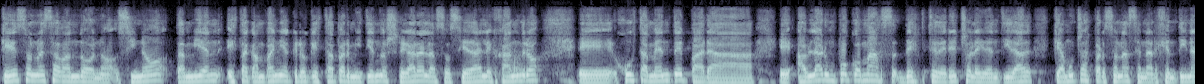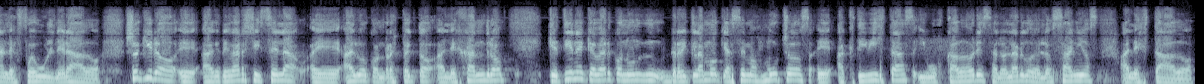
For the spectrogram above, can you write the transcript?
que eso no es abandono, sino también esta campaña creo que está permitiendo llegar a la sociedad, Alejandro, eh, justamente para eh, hablar un poco más de este derecho a la identidad que a muchas personas en Argentina les fue vulnerado. Yo quiero eh, agregar, Gisela, eh, algo con respecto a Alejandro, que tiene que ver con un reclamo que hacemos muchos activistas y buscadores a lo largo de los años al Estado.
